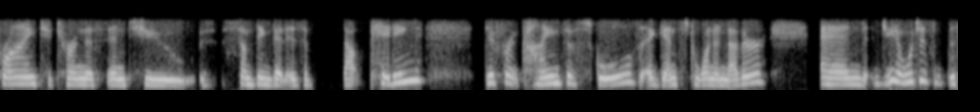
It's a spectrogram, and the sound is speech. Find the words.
trying to turn this into something that is about pitting different kinds of schools against one another. And you know which is the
